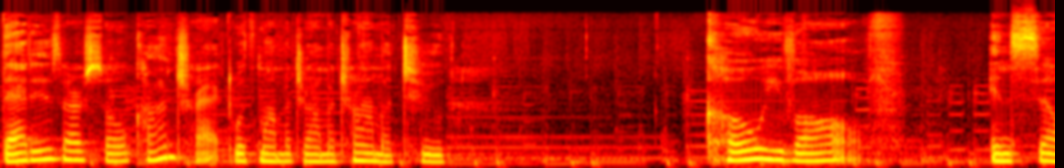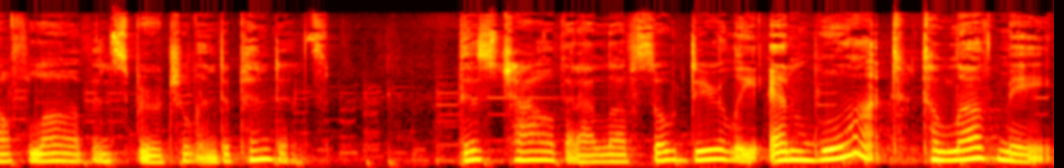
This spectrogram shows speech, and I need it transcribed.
that is our soul contract with Mama Drama Trauma to co evolve in self love and spiritual independence. This child that I love so dearly and want to love me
